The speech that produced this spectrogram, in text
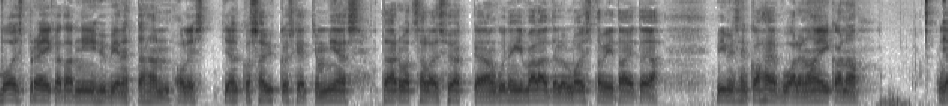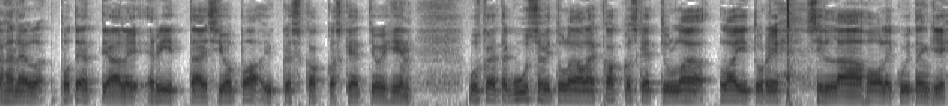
voisi breikata niin hyvin, että hän olisi jatkossa ykkösketjun mies. Tämä ruotsalaishyökkäjä on kuitenkin väläytellyt loistavia taitoja viimeisen kahden vuoden aikana, ja hänellä potentiaali riittäisi jopa ykkös-kakkosketjuihin. Uskon, että Gusevi tulee olemaan kakkosketjun la- laituri, sillä Halli kuitenkin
